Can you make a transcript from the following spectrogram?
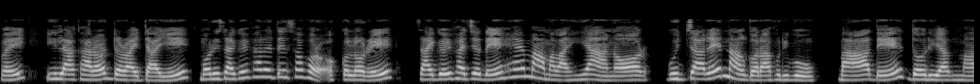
ဖိတ်အီလာခါရောဒရိုက်တာရေမော်ရီဇိုင်ကွေဖာရတဲ့ဆော့ဖော်အကလော်ရေဇိုင်ကွေဖာချက်တဲ့ဟဲမာမလာဟီယာနော်ဂူဂျာရဲနာလဂရာဖူရီဘူဘာတဲ့ဒိုရီယတ်မာ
